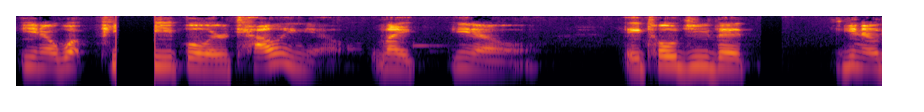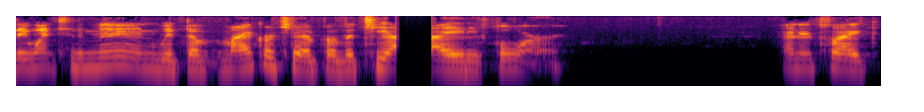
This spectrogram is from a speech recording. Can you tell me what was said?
you know what pe- people are telling you. Like you know, they told you that you know they went to the moon with the microchip of a TI eighty four, and it's like,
